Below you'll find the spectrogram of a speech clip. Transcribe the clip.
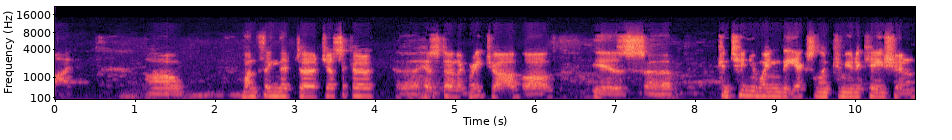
line. One thing that uh, Jessica uh, has done a great job of is uh, continuing the excellent communication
